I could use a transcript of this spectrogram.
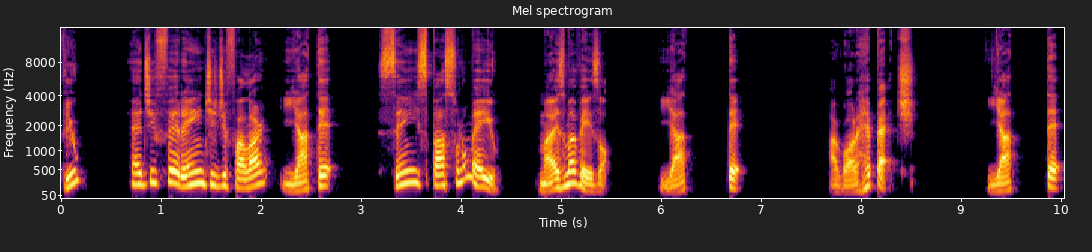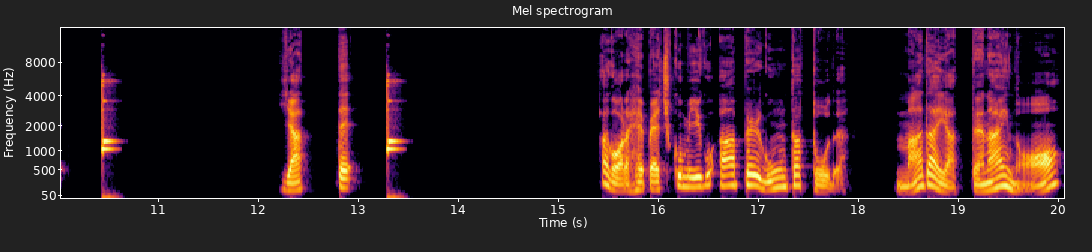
viu? É diferente de falar yate, sem espaço no meio. Mais uma vez, ó. Yate. Agora repete. Yate. Yate. Agora repete comigo a pergunta toda. Mada yattenai no?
